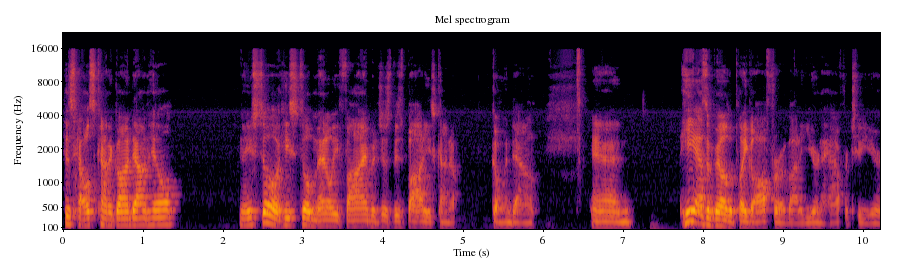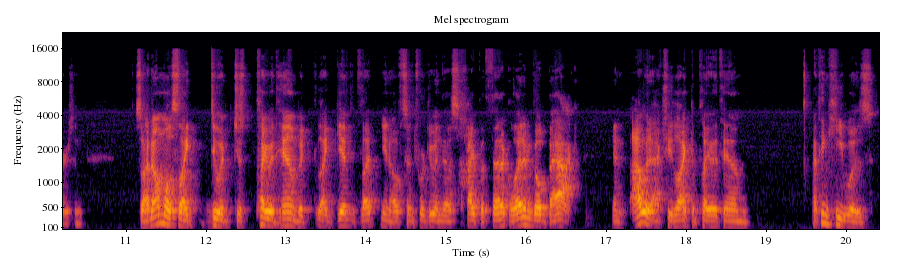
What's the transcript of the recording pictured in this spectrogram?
his health's kind of gone downhill you know, he's still he's still mentally fine, but just his body's kind of going down. And he hasn't been able to play golf for about a year and a half or two years. And so I'd almost like do it, just play with him, but like give let you know, since we're doing this hypothetical, let him go back. And I would actually like to play with him. I think he was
